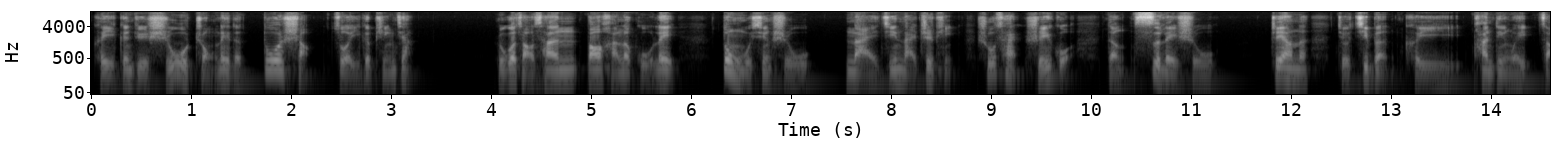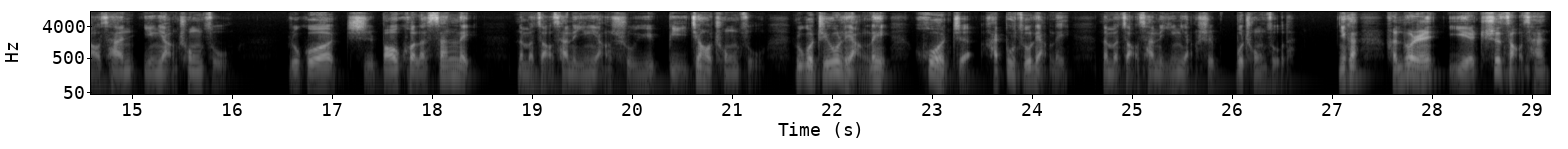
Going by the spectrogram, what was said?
可以根据食物种类的多少做一个评价。如果早餐包含了谷类、动物性食物、奶及奶制品、蔬菜、水果等四类食物，这样呢，就基本可以判定为早餐营养充足。如果只包括了三类，那么早餐的营养属于比较充足。如果只有两类或者还不足两类，那么早餐的营养是不充足的。你看，很多人也吃早餐，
